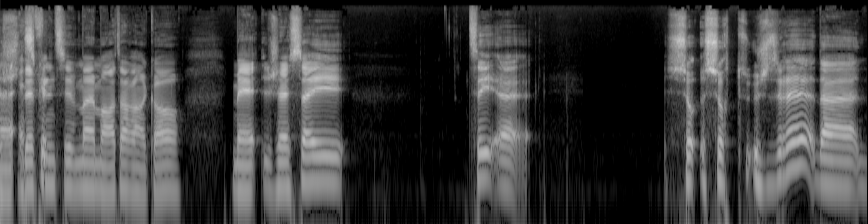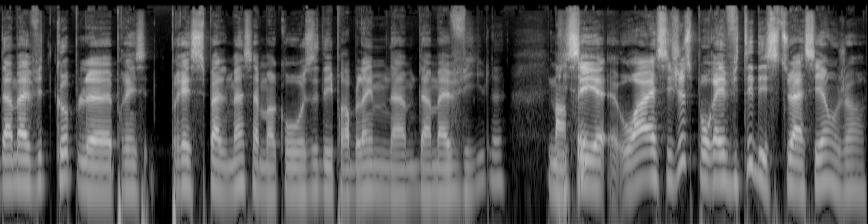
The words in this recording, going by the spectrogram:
Euh, je suis que- définitivement un menteur encore. Mais j'essaie. Tu sais, euh, sur, surtout, je dirais, dans, dans ma vie de couple, princi- principalement, ça m'a causé des problèmes dans, dans ma vie. Là. Ouais, c'est juste pour éviter des situations, genre.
